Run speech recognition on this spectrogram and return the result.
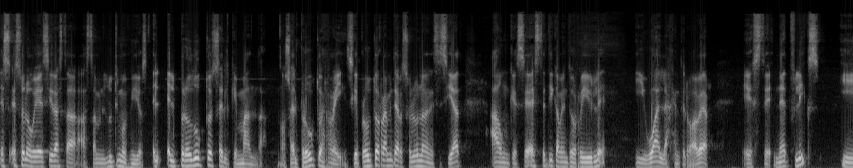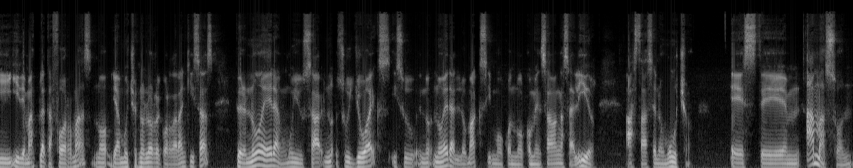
eso lo voy a decir hasta, hasta los últimos vídeos, el, producto es el que manda, o sea, el producto es rey. Si el producto realmente resuelve una necesidad, aunque sea estéticamente horrible, igual la gente lo va a ver. Este, Netflix y, demás plataformas, no, ya muchos no lo recordarán quizás, pero no eran muy usables, su UX y su, no, no era lo máximo cuando comenzaban a salir, hasta hace no mucho este, Amazon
